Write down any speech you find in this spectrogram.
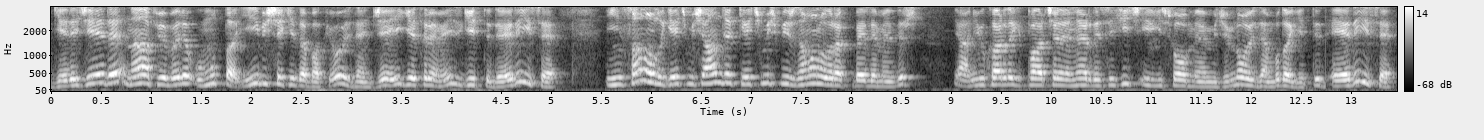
Geleceğe de ne yapıyor böyle umutla iyi bir şekilde bakıyor. O yüzden C'yi getiremeyiz gitti. D'de ise insanoğlu geçmişi ancak geçmiş bir zaman olarak belirlemelidir. Yani yukarıdaki parçayla neredeyse hiç ilgisi olmayan bir cümle. O yüzden bu da gitti. E'de ise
